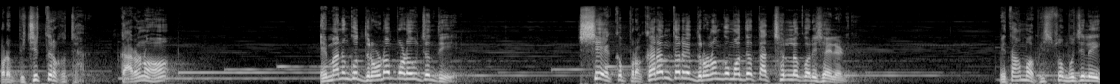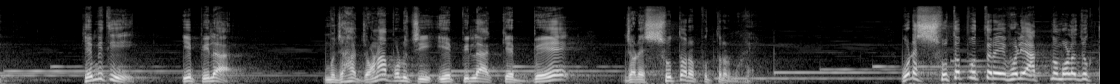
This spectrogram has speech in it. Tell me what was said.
ବଡ଼ ବିଚିତ୍ର କଥା। କାରଣ ଏମାନଙ୍କୁ ଦ୍ରୋଣ ପଢ଼ଉଛନ୍ତି। ସେ ଏକ ପ୍ରକାରାନ୍ତରେ ଦ୍ରୋଣଙ୍କୁ ମଧ୍ୟ ତାଚ୍ଛଲ୍ୟ କରିସାରିଲେଣି। ପିତାମହ ଭୀଷ୍ମ ବୁଝିଲେ କେମିତି ଇଏ ପିଲା ମୁଁ ଯାହା ଜଣାପଡ଼ୁଛି ଏ ପିଲା କେବେ ଜଣେ ସୁତର ପୁତ୍ର ନୁହେଁ। ଗୋଟେ ସୁତପୁତ୍ର ଏଭଳି ଆତ୍ମବଳଯୁକ୍ତ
